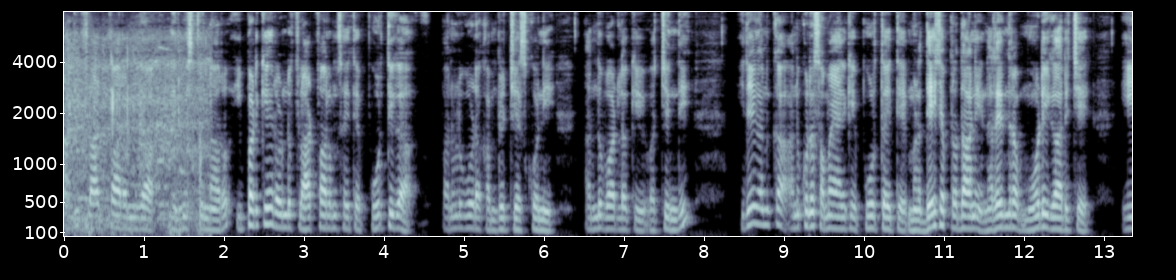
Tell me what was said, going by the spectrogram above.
పది ప్లాట్ఫారంగా నిర్మిస్తున్నారు. ఇప్పటికే రెండు ప్లాట్ఫారమ్స్ అయితే పూర్తిగా పనులు కూడా కంప్లీట్ చేసుకొని అందుబాటులోకి వచ్చింది. ఇదే కనుక అనుకున్న సమయానికి పూర్తయితే మన దేశ ప్రధాని నరేంద్ర మోడీ గారిచే ఈ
